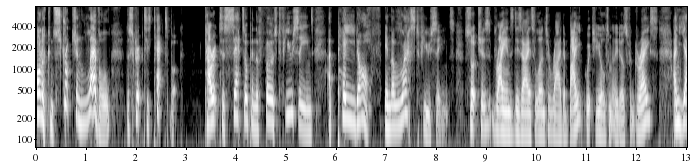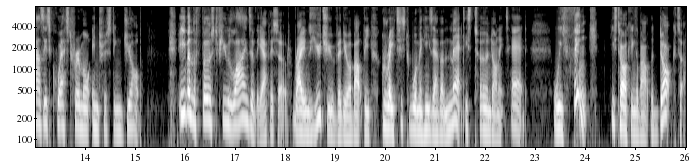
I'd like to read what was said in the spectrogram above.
On a construction level, the script is textbook. Characters set up in the first few scenes are paid off in the last few scenes, such as Ryan's desire to learn to ride a bike, which he ultimately does for Grace, and Yaz's quest for a more interesting job. Even the first few lines of the episode, Ryan's YouTube video about the greatest woman he's ever met, is turned on its head. We think he's talking about the Doctor,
